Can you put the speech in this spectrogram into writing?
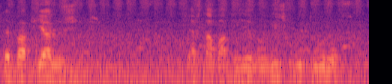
Isto é para afiar os giz. Já estava a fazer um risco muito grosso.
